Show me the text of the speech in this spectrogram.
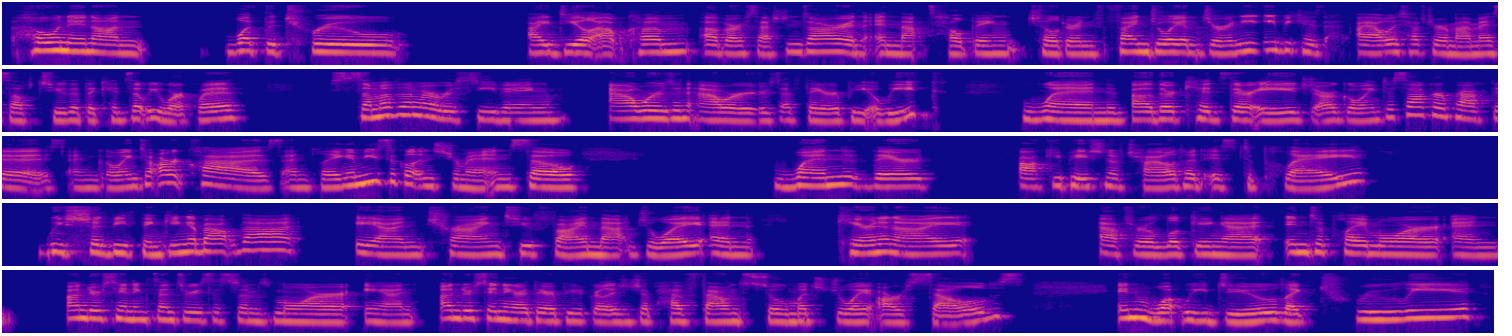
hone in on what the true ideal outcome of our sessions are and and that's helping children find joy in the journey because I always have to remind myself too that the kids that we work with some of them are receiving hours and hours of therapy a week when other kids their age are going to soccer practice and going to art class and playing a musical instrument. And so when their occupation of childhood is to play, we should be thinking about that and trying to find that joy. And Karen and I, after looking at into play more and understanding sensory systems more and understanding our therapeutic relationship have found so much joy ourselves in what we do. Like, truly,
